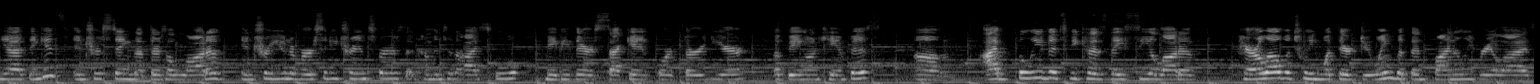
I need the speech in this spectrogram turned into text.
Yeah, I think it's interesting that there's a lot of intra-university transfers that come into the iSchool, maybe their second or third year of being on campus. Um, I believe it's because they see a lot of parallel between what they're doing, but then finally realize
